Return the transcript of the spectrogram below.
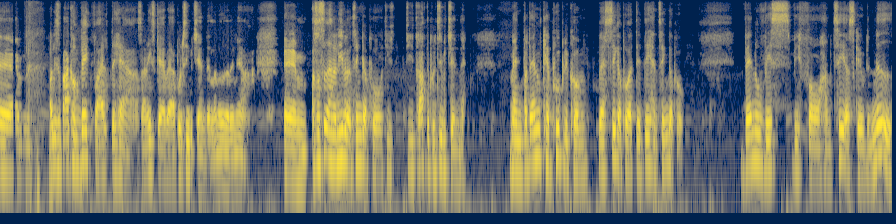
øhm, og ligesom bare komme væk fra alt det her, så han ikke skal være politibetjent eller noget af det mere. Øhm, og så sidder han alligevel og tænker på de, de dræbte politibetjente. Men hvordan kan publikum være sikker på, at det er det, han tænker på? Hvad nu hvis vi får ham til at skrive det ned,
